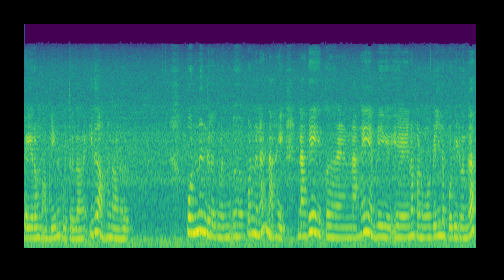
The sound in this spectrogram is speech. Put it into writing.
பெயரும் அப்படின்னு கொடுத்துருக்காங்க. இது அகநானூறு. பொண்ணுங்கிறது வந்து பொண்ணுன்னா நகை. நகை நகை எப்படி என்ன பண்ணுவோம்? வெளியில் போட்டுட்டு வந்தால்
